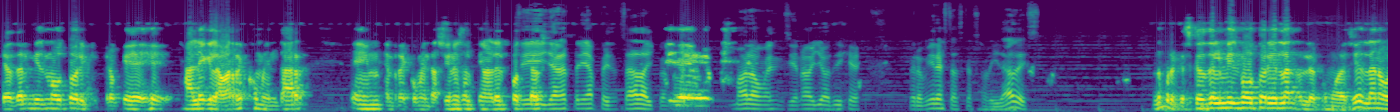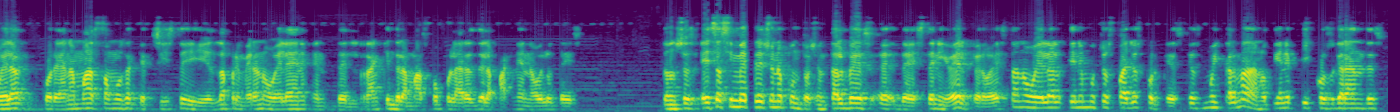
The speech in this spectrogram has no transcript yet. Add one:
que es del mismo autor y que creo que Ale que la va a recomendar en, recomendaciones al final del podcast. Sí, ya la tenía pensada y cuando eh, lo mencionó yo dije, Pero mira estas casualidades. No, porque es que es del mismo autor y es la, como decía, es la novela coreana más famosa que existe y es la primera novela en- en- del ranking de las más populares de la página de Novel Days. Entonces, esa sí merece una puntuación tal vez eh, de este nivel, pero esta novela tiene muchos fallos porque es que es muy calmada, no tiene picos grandes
